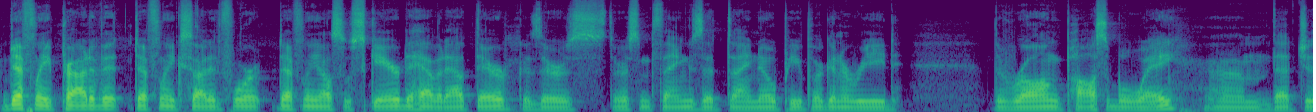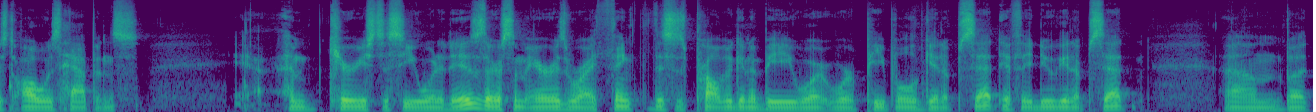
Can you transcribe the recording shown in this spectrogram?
I'm definitely proud of it. Definitely excited for it. Definitely also scared to have it out there because there's there's some things that I know people are going to read the wrong possible way. Um, that just always happens. I'm curious to see what it is. There are some areas where I think this is probably going to be where, where people get upset if they do get upset. Um, but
